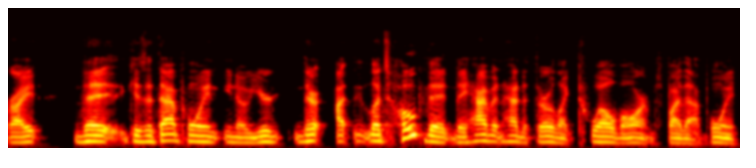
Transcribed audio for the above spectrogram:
right? They because at that point, you know, you're there. Let's hope that they haven't had to throw like twelve arms by that point,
